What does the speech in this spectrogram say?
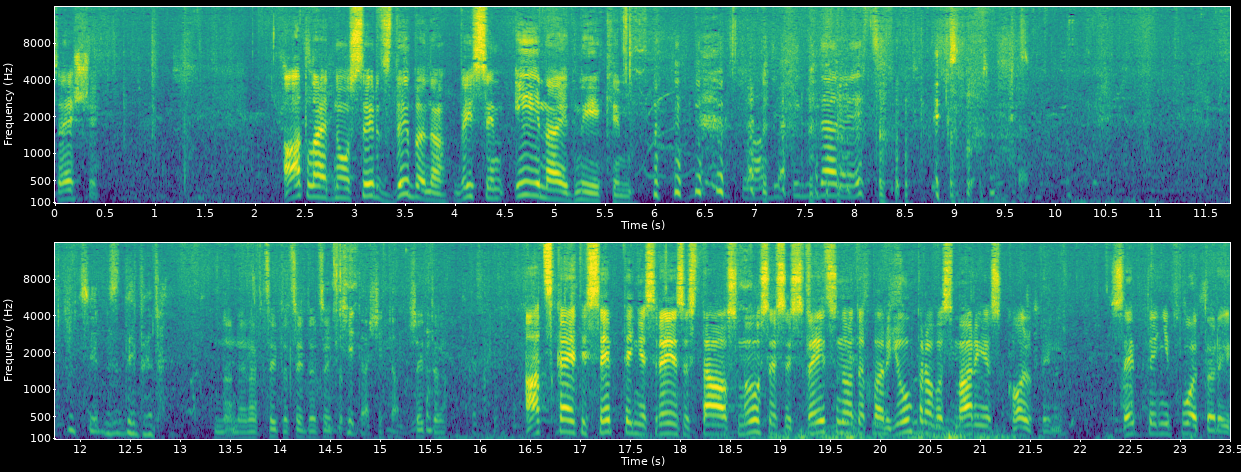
Seši. Atlaid no sirds dibena visiem ienaidniekiem. Labi, tiks darīts. Sirds dibena. Nu, ne, ne, citu, citu, citu. Šito, šito. Šito. Atskaiti septiņas reizes tāls mūs, esi sveicinota par Jumpravas Marijas kolpim. Septiņi potori.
